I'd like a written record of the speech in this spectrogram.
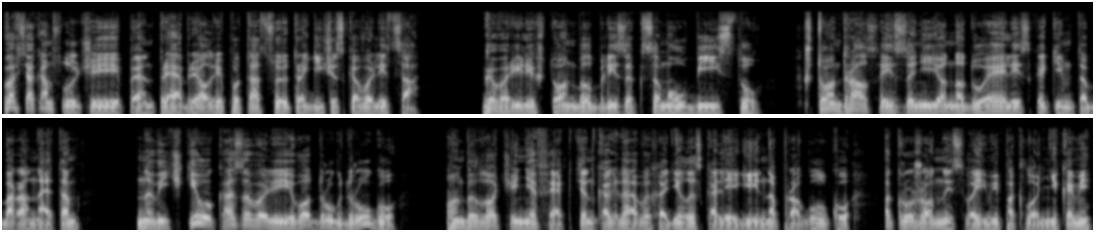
Во всяком случае, Пен приобрел репутацию трагического лица — Говорили, что он был близок к самоубийству, что он дрался из-за нее на дуэли с каким-то баронетом. Новички указывали его друг другу. Он был очень эффектен, когда выходил из коллегии на прогулку, окруженный своими поклонниками.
